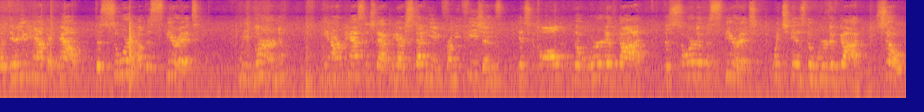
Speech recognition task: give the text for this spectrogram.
But there you have it. Now, the sword of the Spirit, we learn in our passage that we are studying from Ephesians, is called the Word of God. The sword of the Spirit, which is the Word of God. So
